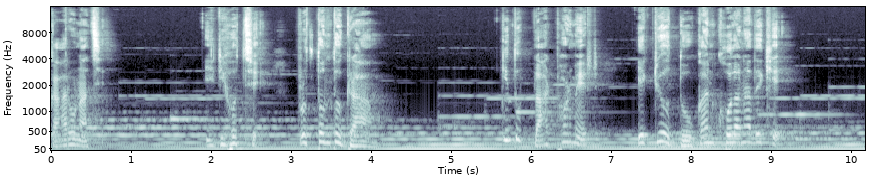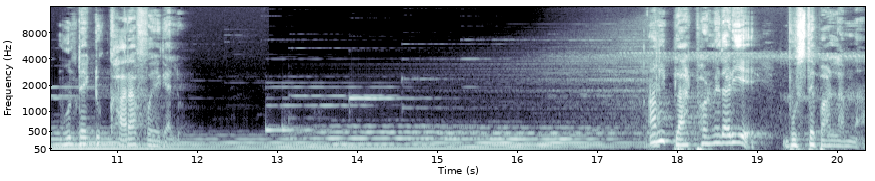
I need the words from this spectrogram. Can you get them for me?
কারণ আছে। এটি হচ্ছে প্রত্যন্ত গ্রাম। কিন্তু প্ল্যাটফর্মের একটিও দোকান খোলা না দেখে মনটা একটু খারাপ হয়ে গেল। আমি প্ল্যাটফর্মে দাঁড়িয়ে বুঝতে পারলাম না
